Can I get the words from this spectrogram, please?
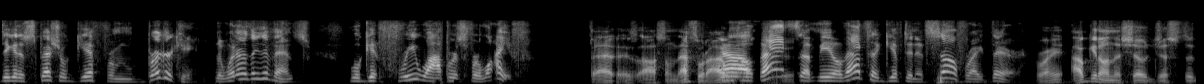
they get a special gift from Burger King. The winner of these events will get free Whoppers for life. That is awesome. That's what I now that's do, a meal. That's a gift in itself, right there. right. I'll get on the show just to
